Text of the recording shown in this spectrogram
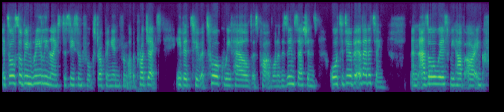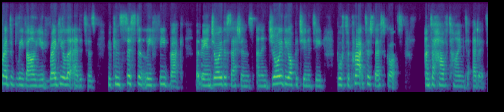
It's also been really nice to see some folks dropping in from other projects, either to a talk we've held as part of one of the Zoom sessions or to do a bit of editing. And as always, we have our incredibly valued regular editors who consistently feedback that they enjoy the sessions and enjoy the opportunity both to practice their Scots and to have time to edit.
